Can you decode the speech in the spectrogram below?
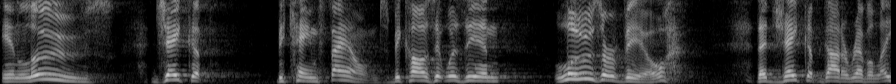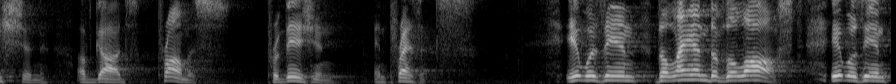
In lose, Jacob became found because it was in Loserville that Jacob got a revelation of God's promise, provision, and presence. It was in the land of the lost. It was in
